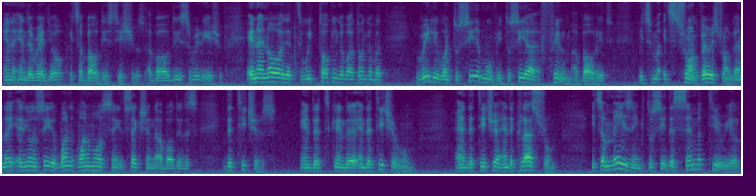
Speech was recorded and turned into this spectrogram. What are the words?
in in the radio, it's about these issues, about these really issues. And I know that we're talking about talking about. Really want to see a movie, to see a film about it. It's it's strong, very strong. And I and you know, see one one more thing, section about it is the teachers in the in the in the teacher room, and the teacher in the classroom. It's amazing to see the same material.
